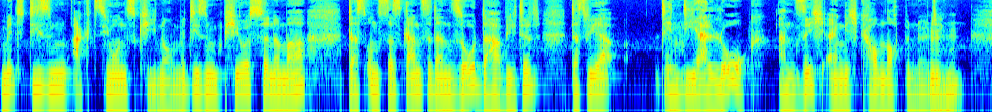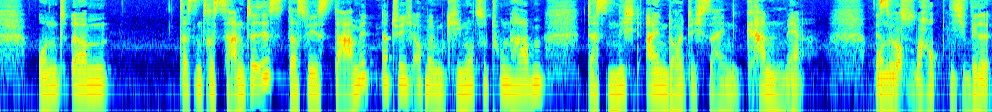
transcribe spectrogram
mit diesem Aktionskino, mit diesem Pure Cinema, das uns das Ganze dann so darbietet, dass wir den Dialog an sich eigentlich kaum noch benötigen. Mhm. Und ähm, das Interessante ist, dass wir es damit natürlich auch mit dem Kino zu tun haben, das nicht eindeutig sein kann mehr. Ja. Das und überhaupt nicht will.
